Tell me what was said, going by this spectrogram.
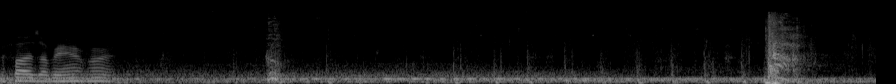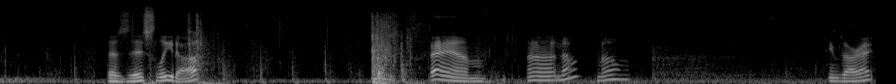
The fuzz over here. All right. Does this lead up? Bam. Uh, no, no. Seems alright.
